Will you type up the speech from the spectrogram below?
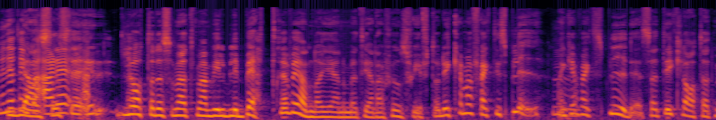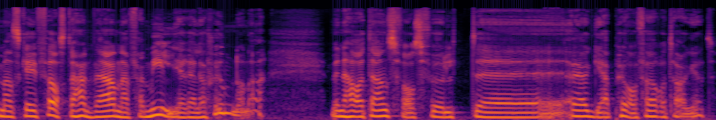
Men jag Ibland på, det, det, låter det som att man vill bli bättre vänner genom ett generationsskifte och det kan man faktiskt bli. Man kan mm. faktiskt bli det. Så det är klart att man ska i första hand värna familjerelationerna. Men ha ett ansvarsfullt eh, öga på företaget.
